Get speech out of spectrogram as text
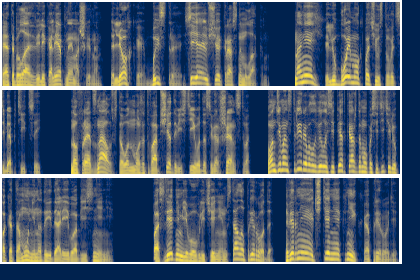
Это была великолепная машина, легкая, быстрая, сияющая красным лаком. На ней любой мог почувствовать себя птицей. Но Фред знал, что он может вообще довести его до совершенства. Он демонстрировал велосипед каждому посетителю, пока тому не надоедали его объяснения. Последним его увлечением стала природа, вернее, чтение книг о природе.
